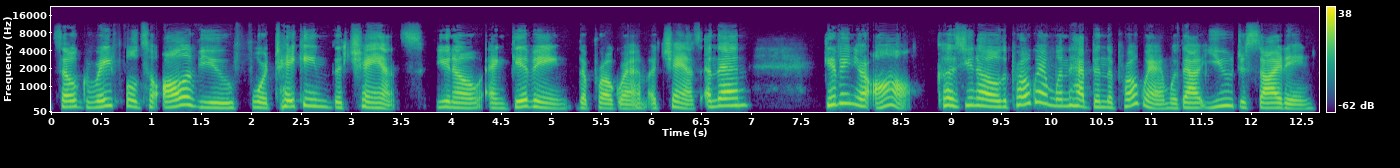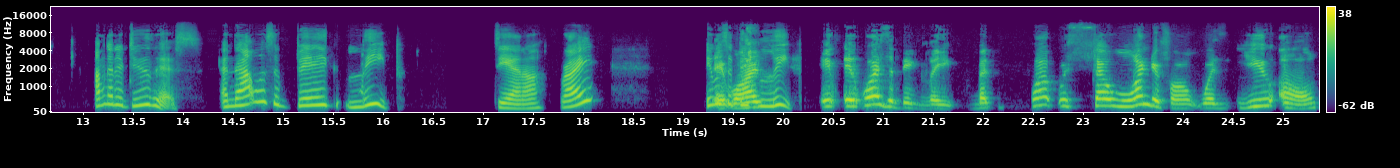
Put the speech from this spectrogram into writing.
so grateful to all of you for taking the chance, you know, and giving the program a chance, and then giving your all. Because you know the program wouldn't have been the program without you deciding, I'm going to do this, and that was a big leap, Deanna. Right? It was it a was. big leap it, it was a big leap. But what was so wonderful was you all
